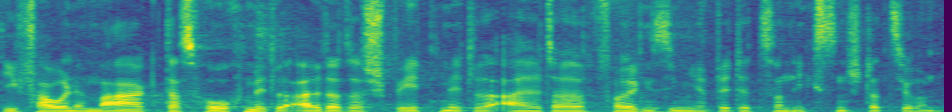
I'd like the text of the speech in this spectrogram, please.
die faule Mark, das Hochmittelalter, das Spätmittelalter. Folgen Sie mir bitte zur nächsten Station.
